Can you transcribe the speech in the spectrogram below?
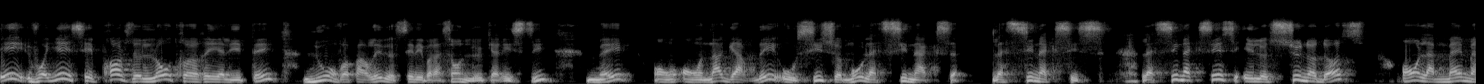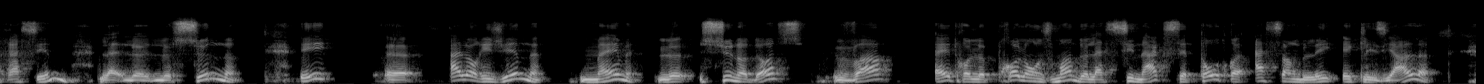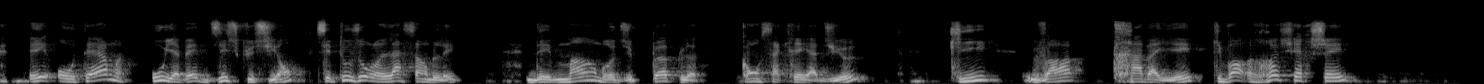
Et voyez, c'est proche de l'autre réalité. Nous, on va parler de célébration de l'Eucharistie, mais on, a gardé aussi ce mot, la synaxe la synaxis. La synaxis et le synodos ont la même racine, le, syn, et euh, à l'origine, même le synodos va être le prolongement de la synaxe, cette autre assemblée ecclésiale, et au terme où il y avait discussion, c'est toujours l'assemblée des membres du peuple consacré à Dieu qui va travailler, qui va rechercher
